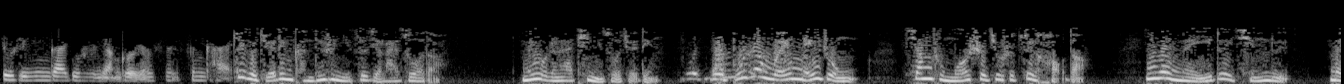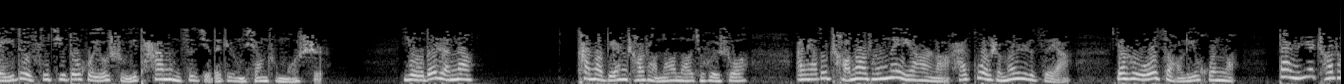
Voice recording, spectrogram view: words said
就是应该就是两个人分分开，这个决定肯定是你自己来做的，没有人来替你做决定。我我不认为哪种相处模式就是最好的，因为每一对情侣、每一对夫妻都会有属于他们自己的这种相处模式。有的人呢，看到别人吵吵闹闹就会说：“哎呀，都吵闹成那样了，还过什么日子呀？要是我早离婚了。”但人家吵吵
